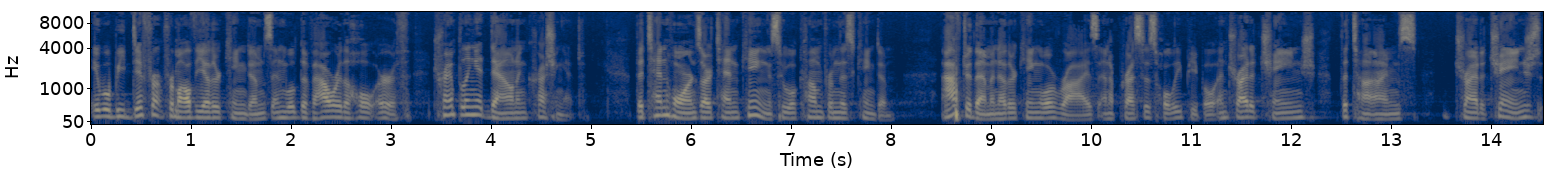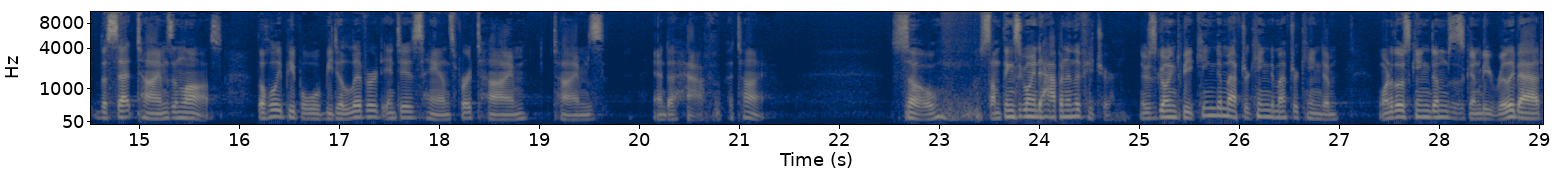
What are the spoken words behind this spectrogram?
It will be different from all the other kingdoms and will devour the whole earth, trampling it down and crushing it. The ten horns are ten kings who will come from this kingdom. After them, another king will rise and oppress his holy people and try to change the times, try to change the set times and laws. The holy people will be delivered into his hands for a time, times, and a half a time. So, something's going to happen in the future. There's going to be kingdom after kingdom after kingdom. One of those kingdoms is going to be really bad,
